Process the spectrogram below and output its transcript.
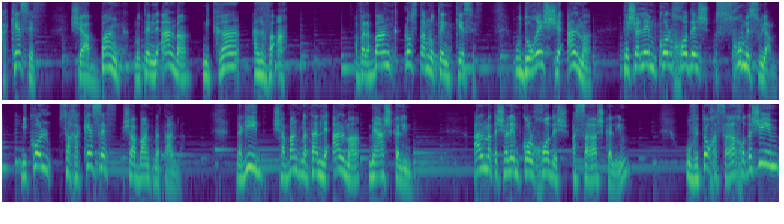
הכסף שהבנק נותן לעלמה נקרא הלוואה. אבל הבנק לא סתם נותן כסף, הוא דורש שעלמה תשלם כל חודש סכום מסוים מכל סך הכסף שהבנק נתן לה. נגיד שהבנק נתן לעלמה 100 שקלים. עלמה תשלם כל חודש 10 שקלים, ובתוך עשרה חודשים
